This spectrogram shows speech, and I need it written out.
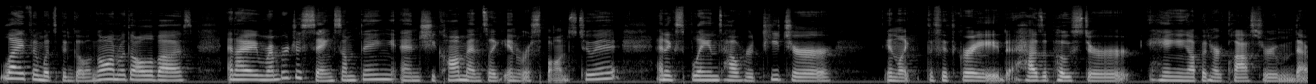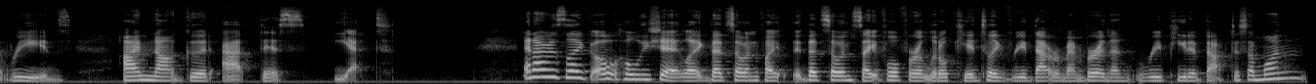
life and what's been going on with all of us. And I remember just saying something and she comments like in response to it and explains how her teacher in like the 5th grade has a poster hanging up in her classroom that reads, "I'm not good at this yet." And I was like, "Oh, holy shit! Like that's so infi- that's so insightful for a little kid to like read that, remember, and then repeat it back to someone."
